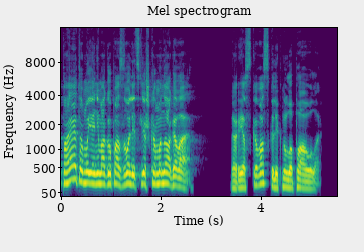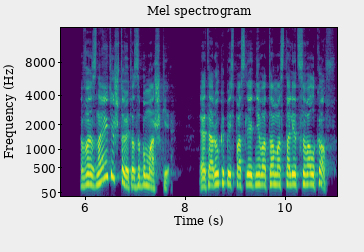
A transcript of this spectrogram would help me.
поэтому я не могу позволить слишком многого!» Резко воскликнула Паула. «Вы знаете, что это за бумажки? Это рукопись последнего тома «Столицы волков».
